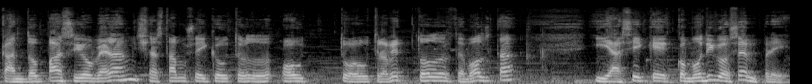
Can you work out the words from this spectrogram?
cando pase o verán xa estamos aí que outro, outro outra vez todos de volta. E así que, como digo sempre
